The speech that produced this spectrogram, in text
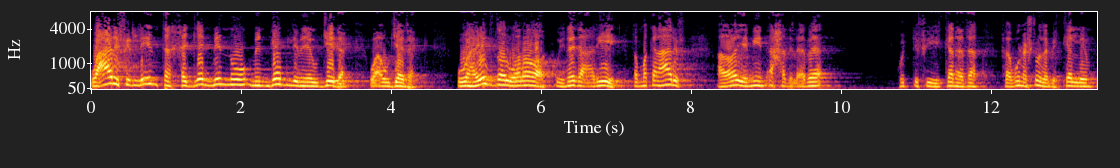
وعارف اللي أنت خجلان منه من قبل ما يوجدك وأوجدك. وهيفضل وراك وينادى عليك. طب ما كان عارف على رأي مين أحد الآباء؟ كنت في كندا فأبونا شنودة بيتكلم؟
